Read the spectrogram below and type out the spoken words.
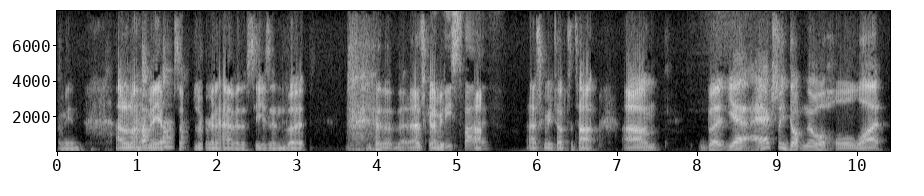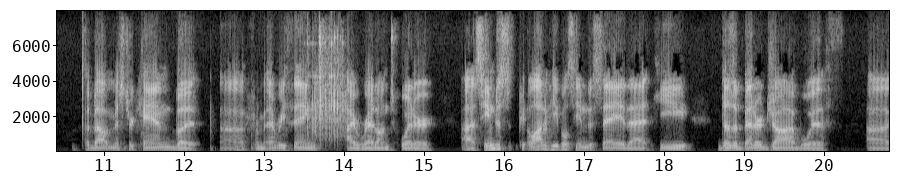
I mean, I don't know how many episodes we're gonna have in a season, but that's gonna be At be least five. That's gonna be tough to top. Um, but yeah, I actually don't know a whole lot about Mr. Can, but uh, from everything I read on Twitter, uh, seemed to a lot of people seem to say that he does a better job with uh,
